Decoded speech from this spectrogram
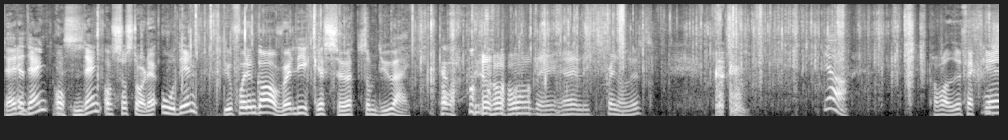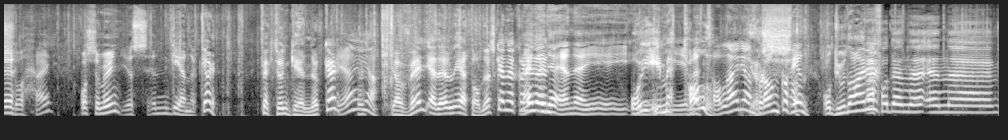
Der er den. Åpne den. Og så står det Odin, du får en gave like søt som du er. det er litt spennende. Ja, Hva var det du fikk, se her. Åsemund? Jøss, en G-nøkkel. Fikk du en G-nøkkel? Ja, ja. Ja vel. Er det en etende G-nøkkel? Nei, det er en i, i, Oi, i metall. metall her, ja. Blank og fin. Og du da, Jeg har fått en, en uh,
